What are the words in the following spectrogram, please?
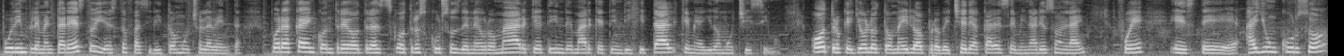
Pude implementar esto y esto facilitó mucho la venta. Por acá encontré otras, otros cursos de neuromarketing, de marketing digital, que me ayudó muchísimo. Otro que yo lo tomé y lo aproveché de acá de seminarios online fue, este, hay un curso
